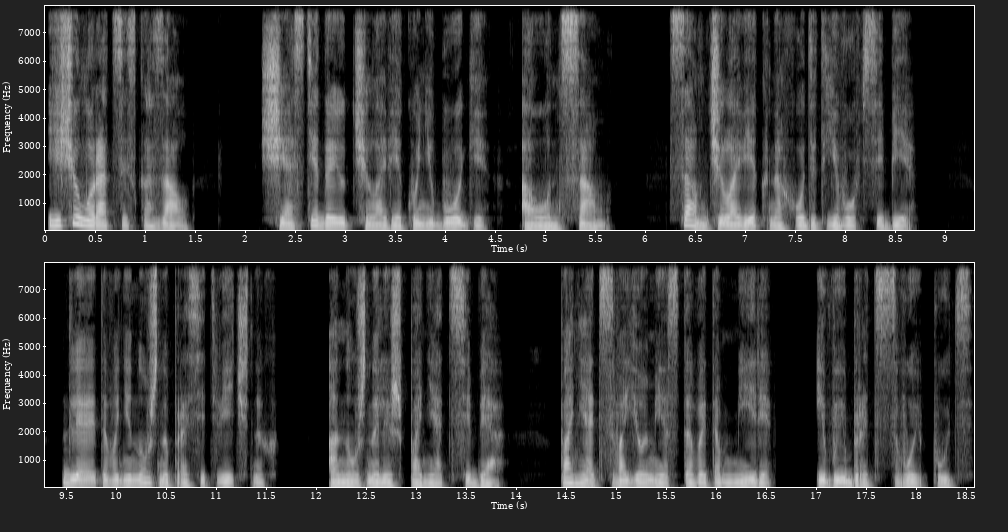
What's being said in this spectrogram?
Еще Лураций сказал, «Счастье дают человеку не боги, а он сам. Сам человек находит его в себе. Для этого не нужно просить вечных, а нужно лишь понять себя, понять свое место в этом мире и выбрать свой путь.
